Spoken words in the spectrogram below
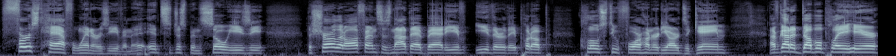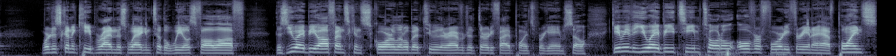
first half winners even. It's just been so easy. The Charlotte offense is not that bad either. They put up close to 400 yards a game. I've got a double play here. We're just going to keep riding this wagon until the wheels fall off. This UAB offense can score a little bit too. They're averaging 35 points per game. So give me the UAB team total over 43 and a half points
